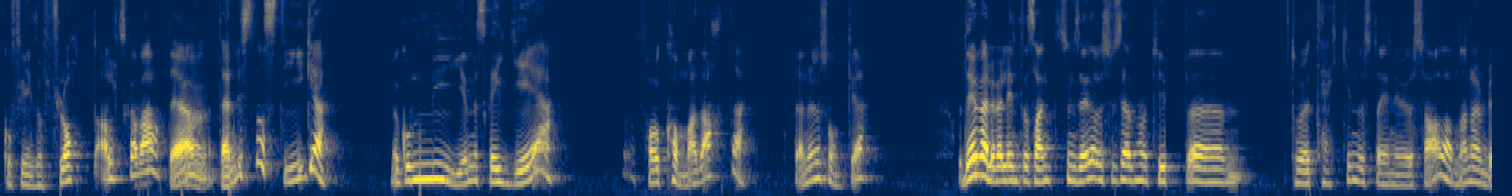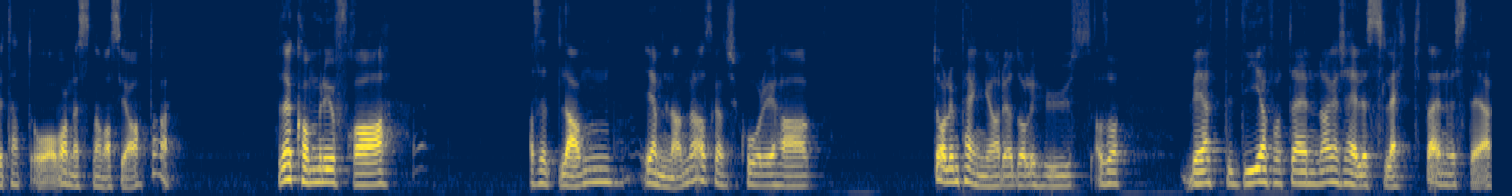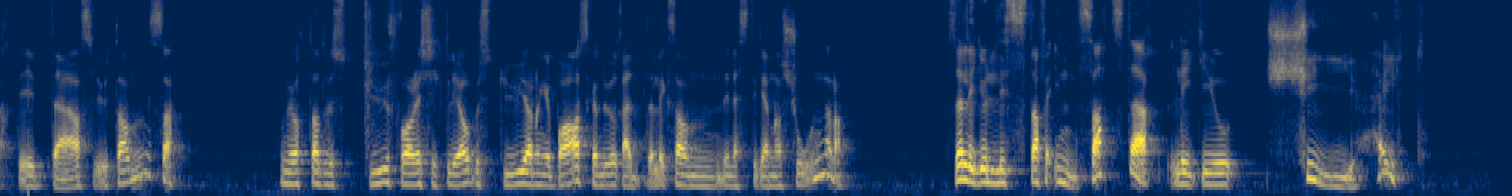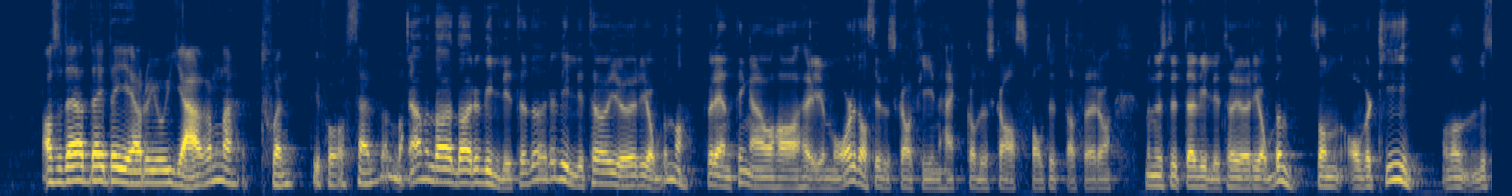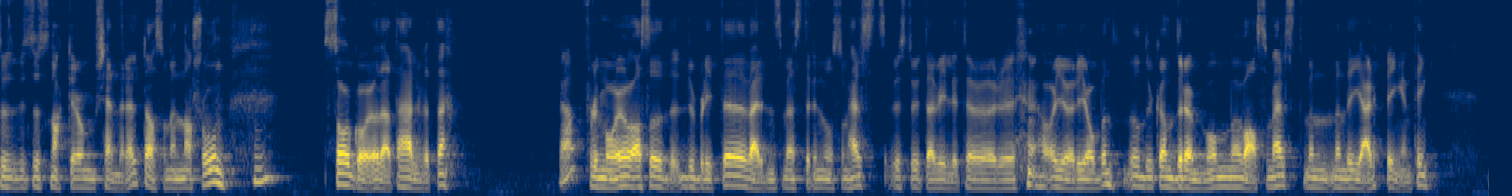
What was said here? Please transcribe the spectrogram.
hvor fint og flott alt skal være. Det, mm. Den lista stiger. Men hvor mye vi skal gi for å komme der til, den er jo sunket. Og Det er veldig veldig interessant, synes jeg. da, Hvis du ser på en type, eh, tror jeg tech-industrien i USA, da, den er blitt tatt over nesten av asiatere. For der kommer de jo fra altså et land, hjemlandet altså kanskje, hvor de har dårlig med penger, de har dårlig hus. altså ved at de har fått en, har kanskje hele slekta investert i deres utdannelse, Som har gjort at hvis du får deg skikkelig jobb, hvis du gjør noe bra, så kan du redde liksom, de neste generasjonene. da. Så det ligger jo lista for innsats der ligger jo skyhøyt. Altså det, det, det gir du jo jernet 24-7. da. Ja, men da, da er du villig til det. Da er du villig til å gjøre jobben, da. For én ting er å ha høye mål, da, si du skal ha fin hekk og du skal ha asfalt utafor. Men hvis du ikke er villig til å gjøre jobben sånn over tid, og da, hvis, du, hvis, du, snakker om generelt da, som en nasjon, mm. så går jo det til helvete. Ja. For du må jo, altså, du blir ikke verdensmester i noe som helst hvis du ikke er villig til å gjøre, å gjøre jobben. Du kan drømme om hva som helst, men, men det hjelper ingenting.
